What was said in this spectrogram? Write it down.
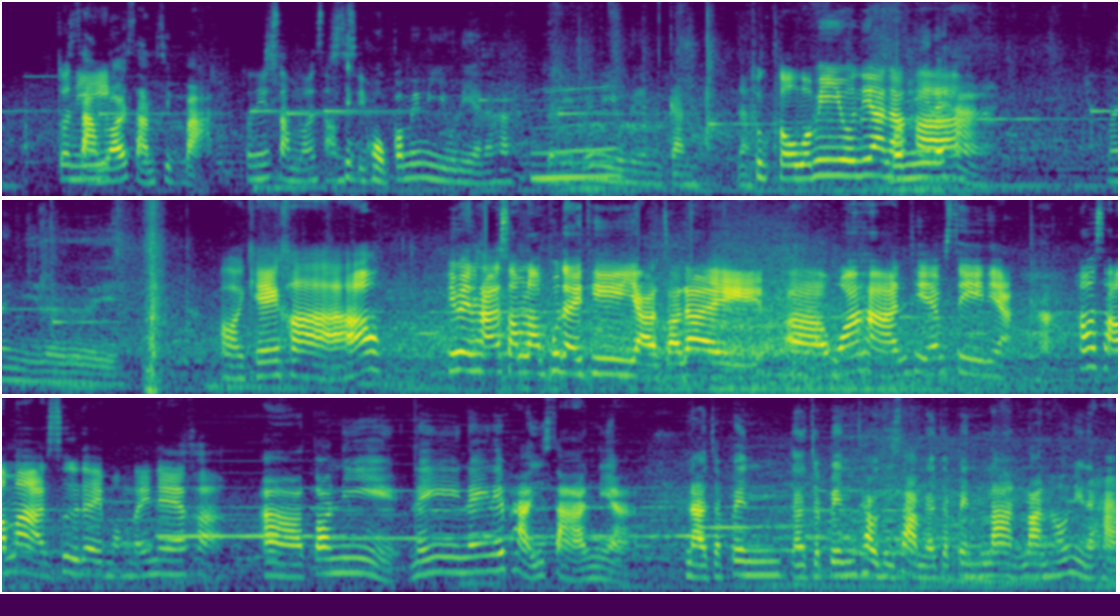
16ตัวนี้16 330บาท ตัวนี้330 16ก็ไม่มียูเรียนะคะอืมตัวนี้ไม่มียูเรียเหมือนกันนะทุกโตวว่ามียูเรียบ่นะคะมีเลยค่ะ ไม่มีเลยโอเคค่ะเอ้าพี่เบนคะสำหรับผู้ใดที่อยากจะได้อ่าหัวอาหาร TFC เนี่ยค่ะเขาสามารถซื้อได้หมองได้แน่ค่ะ อ่าตอนนี้ในในในภาคอีสานเนี่ยน่าจะเป็นน่าจะเป็นแถวที่สามน่าจะเป็นร้านร้านเฮานี่นะคะ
